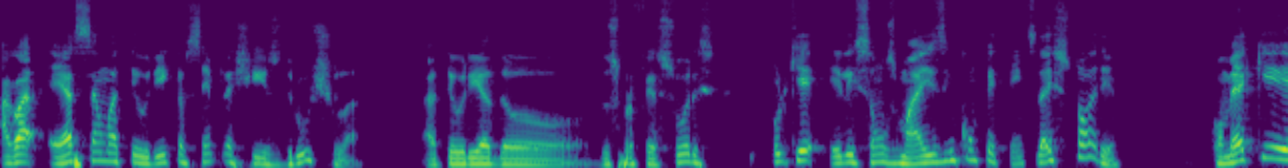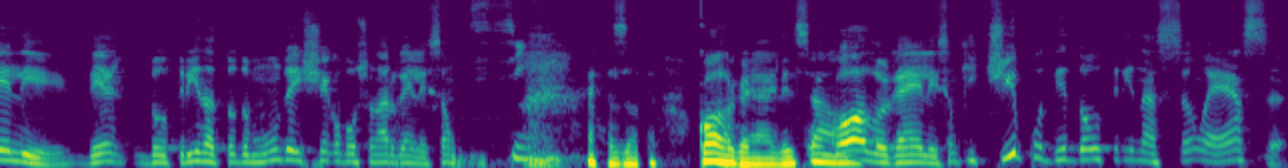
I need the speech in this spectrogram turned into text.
Agora, essa é uma teoria que eu sempre achei esdrúxula, a teoria do, dos professores, porque eles são os mais incompetentes da história. Como é que ele de- doutrina todo mundo e chega o Bolsonaro ganha a eleição? Sim. Exato. Collor ganhar a eleição. O Collor ganha a eleição. Que tipo de doutrinação é essa?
